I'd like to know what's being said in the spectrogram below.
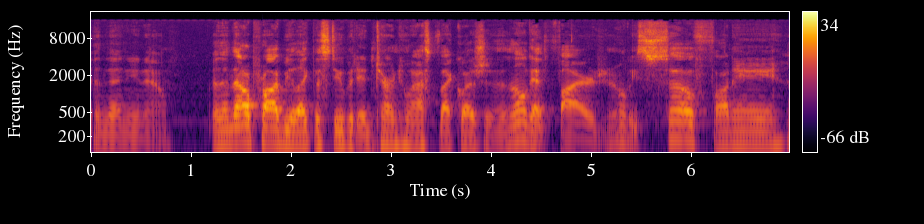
And then, you know, and then that'll probably be like the stupid intern who asked that question, and they'll get fired. It'll be so funny.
